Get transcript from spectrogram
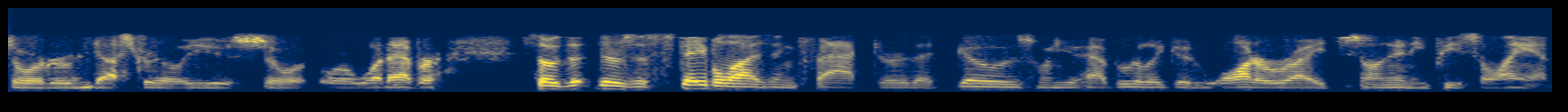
sort or industrial use or, or whatever. So th- there's a stabilizing factor that goes when you have really good water rights on any piece of land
